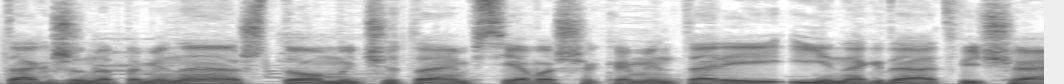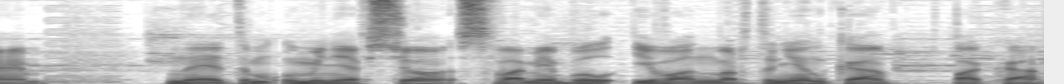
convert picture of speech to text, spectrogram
Также напоминаю, что мы читаем все ваши комментарии и иногда отвечаем. На этом у меня все. С вами был Иван Мартыненко. Пока.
